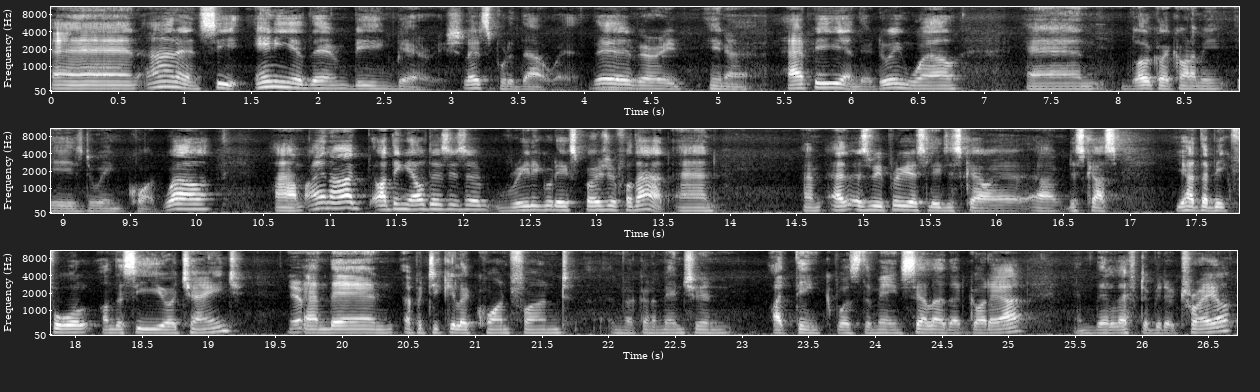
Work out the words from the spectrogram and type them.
and I don't see any of them being bearish. Let's put it that way. They're very, you know, happy and they're doing well, and the local economy is doing quite well. Um, and I, I think Elders is a really good exposure for that. And um, as, as we previously discuss, uh, discussed, you had the big fall on the CEO change, Yep. and then a particular quant fund, I'm not going to mention, I think was the main seller that got out, and they left a bit of trail.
